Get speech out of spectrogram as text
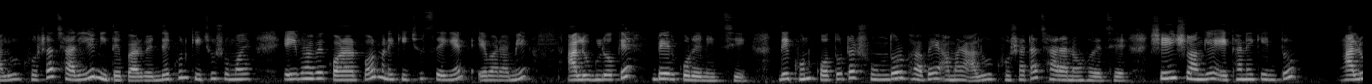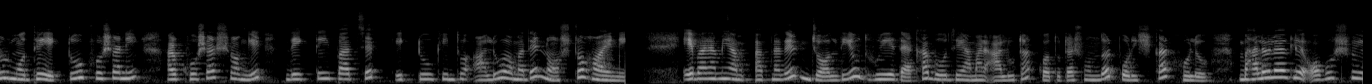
আলুর খোসা ছাড়িয়ে নিতে পারবেন। দেখুন, কিছু সময় এইভাবে করার পর মানে কিছু সেকেন্ড, এবার আমি আলুগুলোকে বের করে নিচ্ছি। দেখুন, কতটা সুন্দরভাবে আমার আলুর খোসাটা ছাড়ানো হয়েছে। সেই সঙ্গে এখানে কিন্তু আলুর মধ্যে একটুও খোসা নেই। আর খোসার সঙ্গে দেখতেই পাচ্ছেন একটু কিন্তু আলু আমাদের নষ্ট হয়নি। এবার আমি, আপনাদের জল দিয়েও ধুয়ে দেখাবো যে আমার আলুটা কতটা সুন্দর পরিষ্কার হলো। ভালো লাগলে অবশ্যই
